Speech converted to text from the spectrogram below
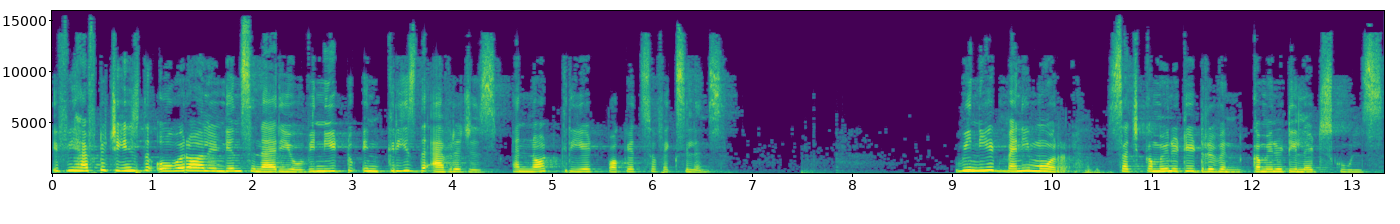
If we have to change the overall Indian scenario, we need to increase the averages and not create pockets of excellence. We need many more such community driven, community led schools.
